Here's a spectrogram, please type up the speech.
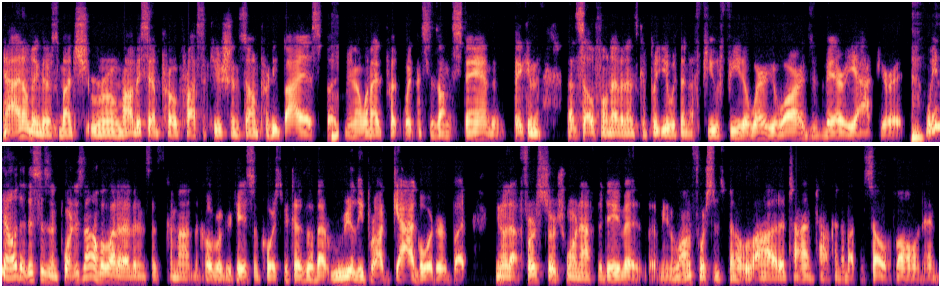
Yeah, I don't think there's much room. Obviously, I'm pro prosecution, so I'm pretty biased. But you know, when I put witnesses on the stand, they can that cell phone evidence can put you within a few feet of where you are. It's very accurate. Mm. We know that this is important. There's not a whole lot of evidence that's come out in the Kohberger case, of course, because of that really broad gag order. But you know, that first search warrant affidavit. I mean, law enforcement spent a lot of time talking about the cell phone, and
